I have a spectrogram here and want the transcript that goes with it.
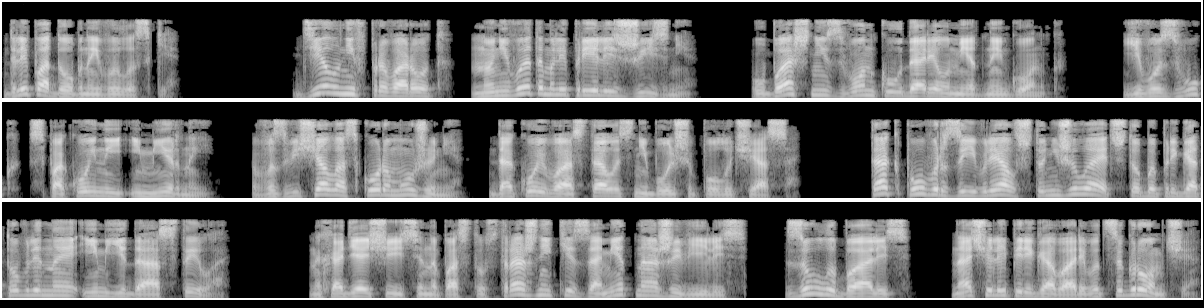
для подобной вылазки. Дел не в проворот, но не в этом ли прелесть жизни? У башни звонко ударил медный гонг. Его звук, спокойный и мирный, возвещал о скором ужине, до коего осталось не больше получаса. Так повар заявлял, что не желает, чтобы приготовленная им еда остыла. Находящиеся на посту стражники заметно оживились, заулыбались, начали переговариваться громче.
